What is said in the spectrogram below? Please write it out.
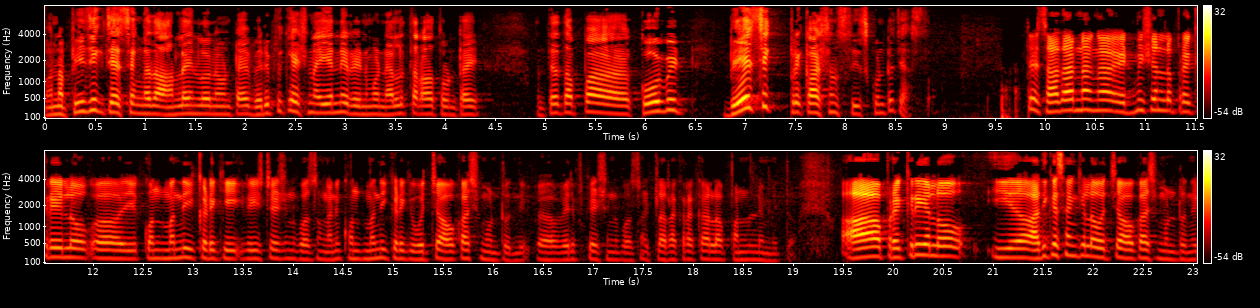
మొన్న పీజీకి చేసాం కదా ఆన్లైన్లోనే ఉంటాయి. వెరిఫికేషన్ అవన్నీ రెండు మూడు నెలల తర్వాత ఉంటాయి. అంతే తప్ప కోవిడ్ బేసిక్ ప్రికాషన్స్ తీసుకుంటూ చేస్తాం. అంటే సాధారణంగా అడ్మిషన్ల ప్రక్రియలో కొంతమంది ఇక్కడికి రిజిస్ట్రేషన్ కోసం కానీ కొంతమంది ఇక్కడికి వచ్చే అవకాశం ఉంటుంది వెరిఫికేషన్ కోసం ఇట్లా రకరకాల పనుల నిమిత్తం. ఆ ప్రక్రియలో ఈ అధిక సంఖ్యలో వచ్చే అవకాశం ఉంటుంది.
